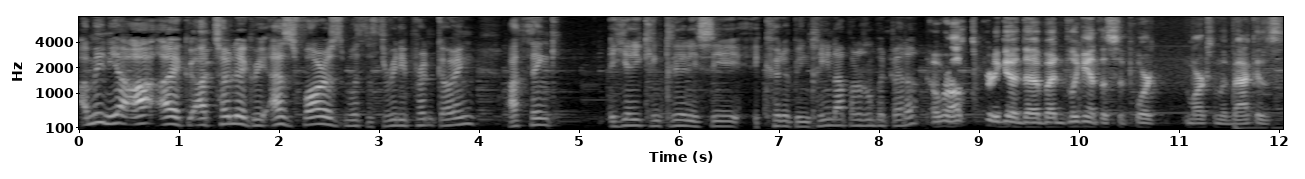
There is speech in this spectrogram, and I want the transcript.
I mean, yeah, I, I agree, I totally agree. As far as with the 3D print going, I think here you can clearly see it could have been cleaned up a little bit better. Overall, it's pretty good. Uh, but looking at the support marks on the back is,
